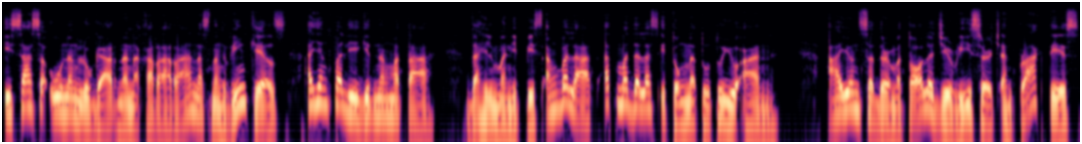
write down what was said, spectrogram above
Isa sa unang lugar na nakararanas ng wrinkles ay ang paligid ng mata dahil manipis ang balat at madalas itong natutuyuan. Ayon sa dermatology research and practice,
